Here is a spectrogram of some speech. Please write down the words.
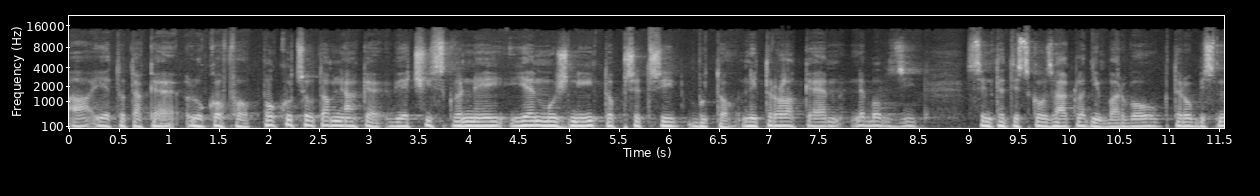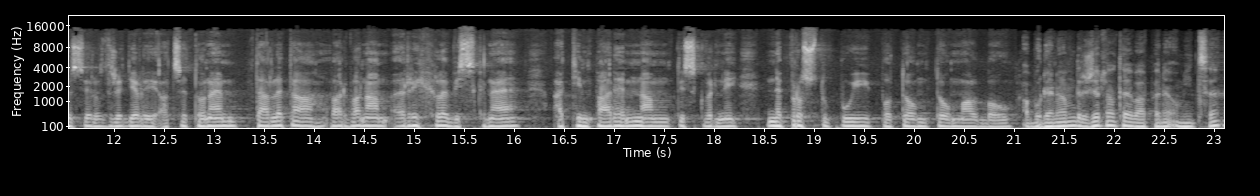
a je to také lukofob. Pokud jsou tam nějaké větší skvrny, je možný to přetřít buď to nitrolakem nebo vzít syntetickou základní barvou, kterou bychom si rozředili acetonem. Tahle ta barva nám rychle vyskne a tím pádem nám ty skvrny neprostupují potom tou malbou. A bude nám držet na té vápené omítce?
